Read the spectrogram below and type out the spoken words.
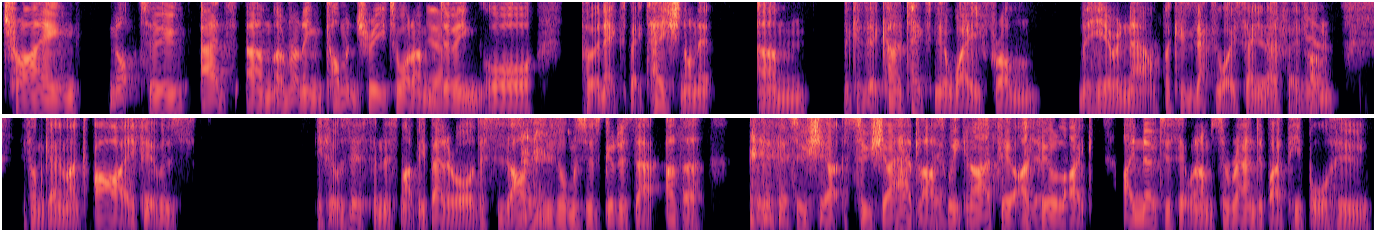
trying not to add um a running commentary to what i'm Yeah. doing or put an expectation on it um because it kind of takes me away from the here and now like exactly what he's saying you Yeah. know if, if Yeah. i'm if i'm going like ah if it was if it was this, then this might be better, or this is oh, this is almost as good as that other sushi I- sushi I had last Yeah. week. And I feel I feel like I notice it when I'm surrounded by people who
